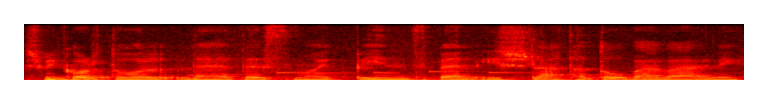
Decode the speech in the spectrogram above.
és mikortól lehet ezt majd pénzben is láthatóvá válni?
